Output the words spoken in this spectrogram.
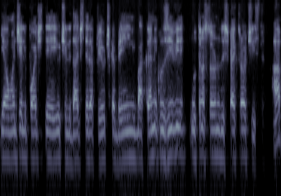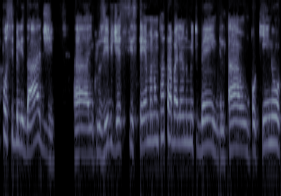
e é onde ele pode ter utilidade terapêutica bem bacana, inclusive no transtorno do espectro autista. Há possibilidade Uh, inclusive de esse sistema não está trabalhando muito bem, ele está um pouquinho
